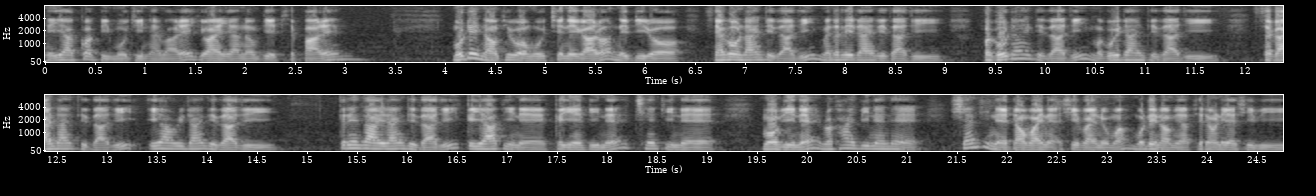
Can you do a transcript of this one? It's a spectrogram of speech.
နေရာကွက်ပြီးမိုးကြီးနိုင်ပါတယ်ရွာရန်နှုန်းပြည့်ဖြစ်ပါတယ်မိုးတိမ်တောင်ဖြစ်ပေါ်မှုအခြေအနေကတော့နေပြည်တော်ရန်ကုန်တိုင်းဒေသကြီးမန္တလေးတိုင်းဒေသကြီးပဲခူးတိုင်းဒေသကြီးမကွေးတိုင်းဒေသကြီး စကိုင်းတိုင်းဒေသကြီး AR တိုင်းဒေသကြီးတရင်သာရီတိုင်းဒေသကြီးကယားပြည်နယ်ကရင်ပြည်နယ်ချင်းပြည်နယ်မွန်ပြည်နယ်ရခိုင်ပြည်နယ်နဲ့ရှမ်းပြည်နယ်တောင်ပိုင်းနဲ့အရှေ့ပိုင်းတို့မှာမိုးတိမ်တော်များဖြစ်ထွန်းလျက်ရှိပြီး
